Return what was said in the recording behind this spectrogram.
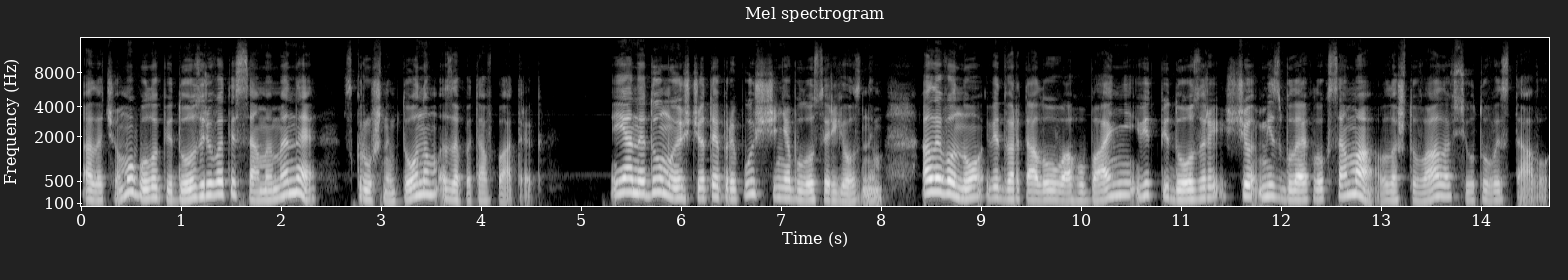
Але чому було підозрювати саме мене? скрушним тоном запитав Патрик. Я не думаю, що те припущення було серйозним, але воно відвертало увагу банні від підозри, що міс Блеклок сама влаштувала всю ту виставу.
